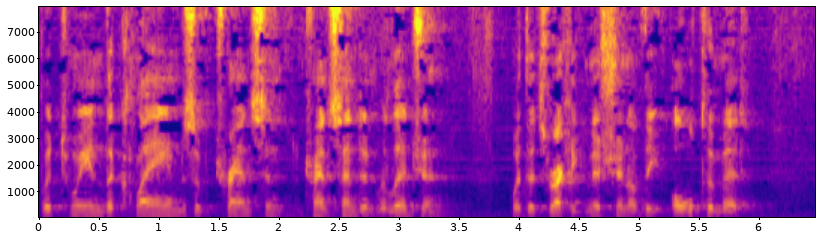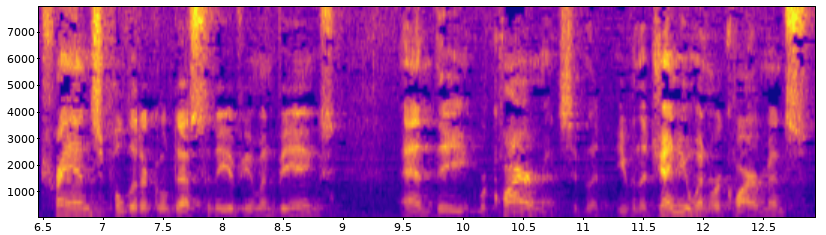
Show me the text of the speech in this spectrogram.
between the claims of transcend, transcendent religion with its recognition of the ultimate trans-political destiny of human beings and the requirements, even the genuine requirements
